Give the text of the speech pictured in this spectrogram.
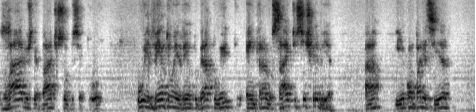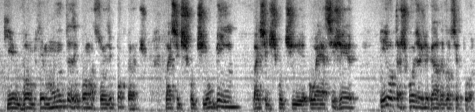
vários debates sobre o setor. O evento é um evento gratuito, é entrar no site e se inscrever tá? e comparecer, que vão ter muitas informações importantes. Vai se discutir o BIM, vai se discutir o ESG, e outras coisas ligadas ao setor.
